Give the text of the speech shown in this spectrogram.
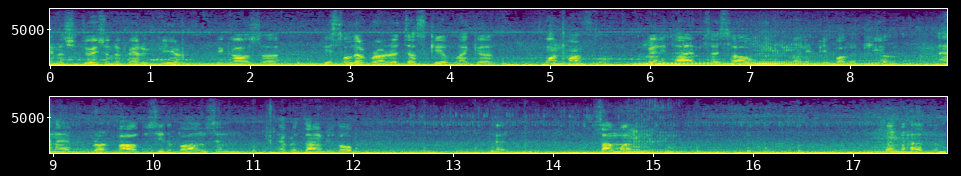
in a situation of very fear because uh, his older brother just killed like uh, one month ago. Many times I saw many people that killed and I brought Paul to see the bones and every time we hope that someone can help them.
